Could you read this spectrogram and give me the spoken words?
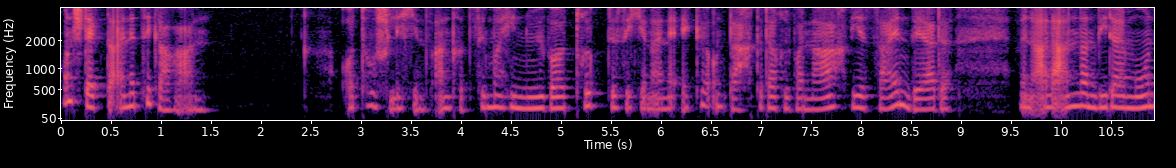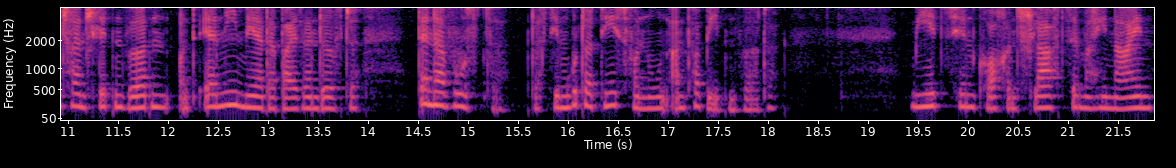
und steckte eine Zigarre an. Otto schlich ins andere Zimmer hinüber, drückte sich in eine Ecke und dachte darüber nach, wie es sein werde, wenn alle anderen wieder im Mondschein schlitten würden und er nie mehr dabei sein dürfte, denn er wusste, dass die Mutter dies von nun an verbieten würde. Miezchen kroch ins Schlafzimmer hinein,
